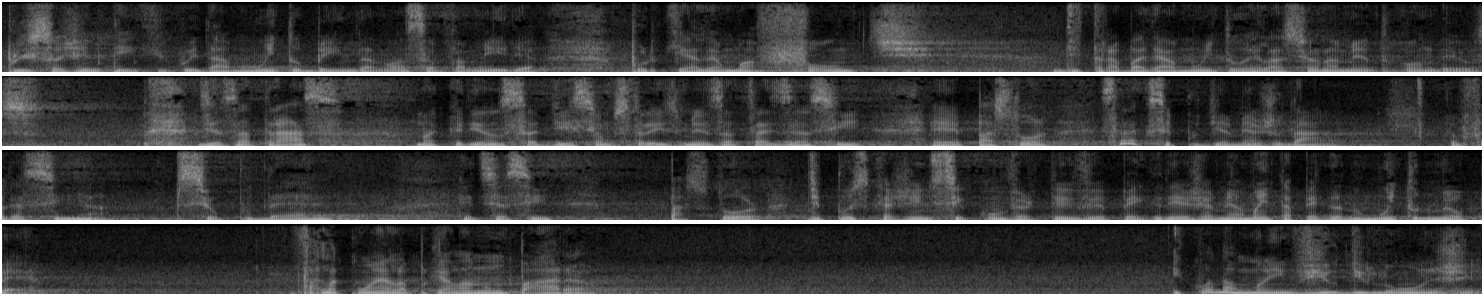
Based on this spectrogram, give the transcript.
Por isso a gente tem que cuidar muito bem da nossa família, porque ela é uma fonte de trabalhar muito o relacionamento com Deus. Dias atrás, uma criança disse, uns três meses atrás, disse assim: é, Pastor, será que você podia me ajudar? Eu falei assim: ah, se eu puder. Ele disse assim: Pastor, depois que a gente se converteu e veio para a igreja, minha mãe está pegando muito no meu pé. Fala com ela, porque ela não para. E quando a mãe viu de longe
